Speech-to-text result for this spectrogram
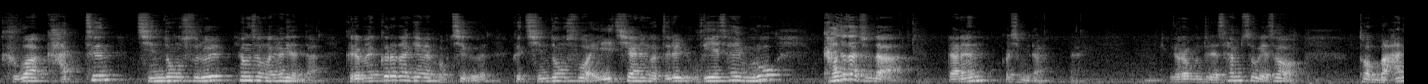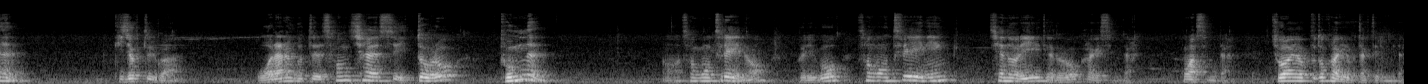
그와 같은 진동수를 형성을 하게 된다. 그러면 끌어당김의 법칙은 그 진동수와 일치하는 것들을 우리의 삶으로 가져다 준다. 라는 것입니다. 음, 여러분들의 삶 속에서 더 많은 기적들과 원하는 것들을 성취할 수 있도록 돕는 어, 성공 트레이너 그리고 성공 트레이닝 채널이 되도록 하겠습니다. 고맙습니다. 좋아요, 구독하기 부탁드립니다.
